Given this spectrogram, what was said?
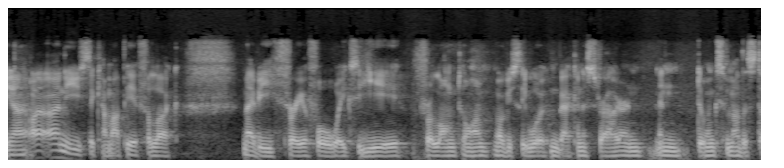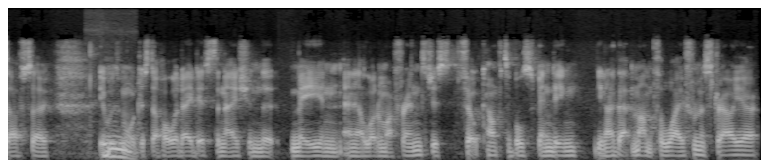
you know I, I only used to come up here for like maybe three or four weeks a year for a long time, obviously working back in Australia and, and doing some other stuff. So it was mm. more just a holiday destination that me and, and a lot of my friends just felt comfortable spending, you know, that month away from Australia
